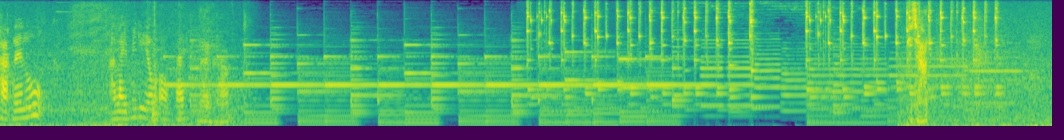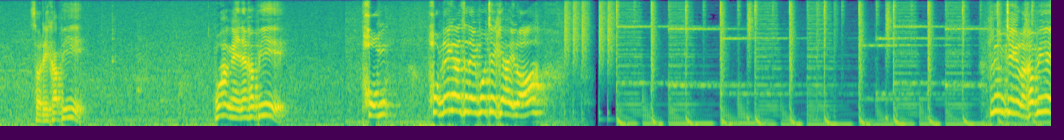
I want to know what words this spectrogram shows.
ผักเลยลูก อะไรไม่ดีเอาออกไป ได้ครับ พี่ชัด สวัสดีครับพี่ ว่าไงนะครับพี่ ผม ผมได้งานแสดงโปรเจกต์ใหญ่เหรอ เรื่องจริงเหรอครับพี่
